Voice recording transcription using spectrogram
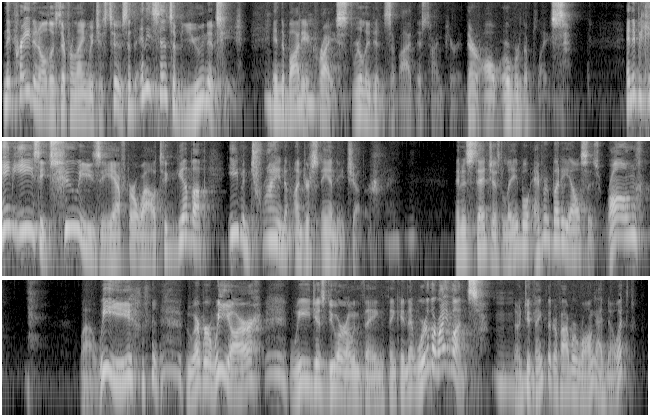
And they prayed in all those different languages too. So any sense of unity in the body of Christ really didn't survive this time period. They're all over the place. And it became easy, too easy after a while, to give up even trying to understand each other. And instead just label everybody else as wrong. While we, whoever we are, we just do our own thing, thinking that we're the right ones. Don't you think that if I were wrong, I'd know it?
